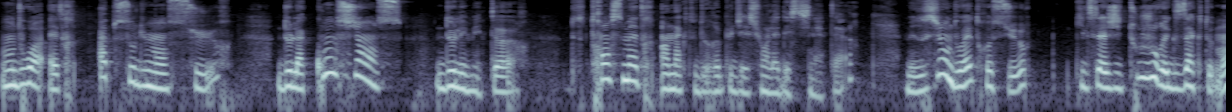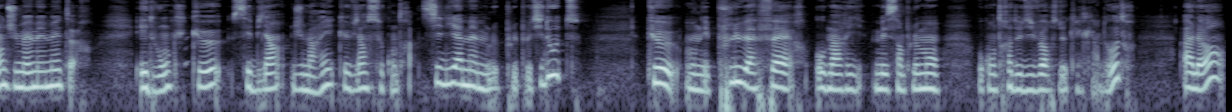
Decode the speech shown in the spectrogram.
On doit être absolument sûr de la conscience de l'émetteur de transmettre un acte de répudiation à la destinataire, mais aussi on doit être sûr qu'il s'agit toujours exactement du même émetteur, et donc que c'est bien du mari que vient ce contrat. S'il y a même le plus petit doute que on n'ait plus affaire au mari, mais simplement au contrat de divorce de quelqu'un d'autre, alors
